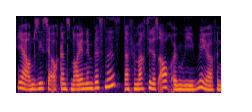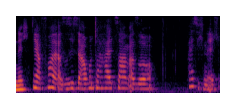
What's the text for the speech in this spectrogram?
Ja, und sie ist ja auch ganz neu in dem Business. Dafür macht sie das auch irgendwie mega, finde ich. Ja, voll. Also sie ist ja auch unterhaltsam. Also weiß ich nicht.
